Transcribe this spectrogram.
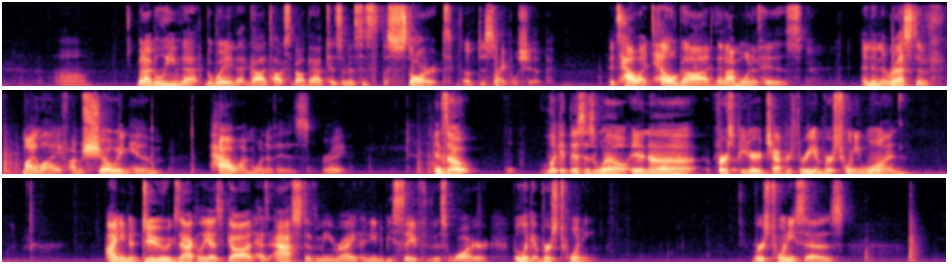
Um, but I believe that the way that God talks about baptism is it's the start of discipleship. It's how I tell God that I'm one of His. And then the rest of my life, I'm showing Him how I'm one of His, right? And so look at this as well in uh, 1 Peter chapter 3 and verse 21. I need to do exactly as God has asked of me, right? I need to be saved through this water. But look at verse 20. Verse 20 says,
